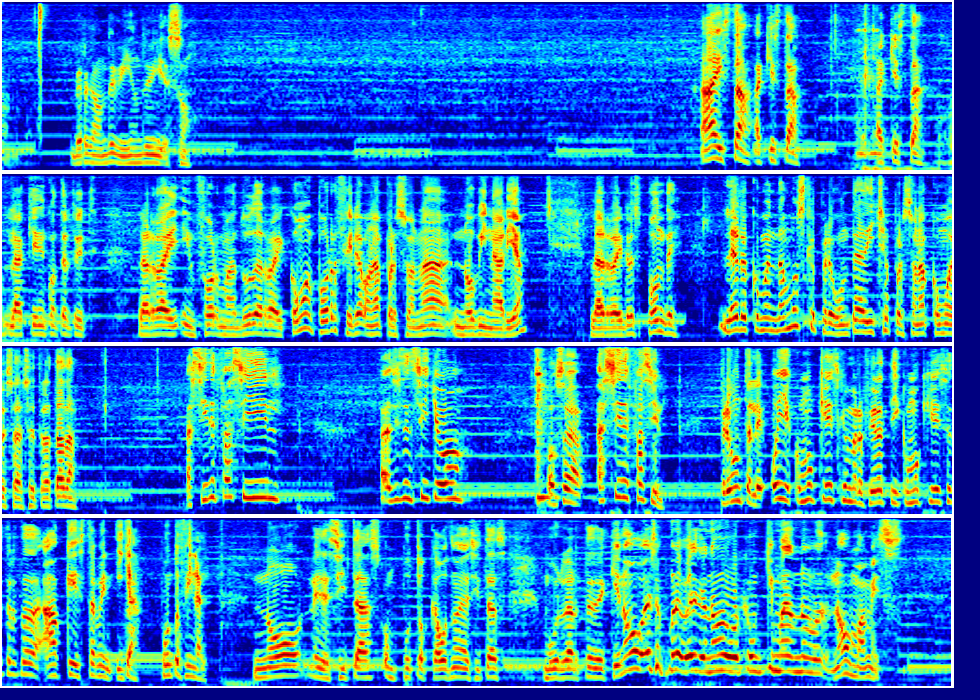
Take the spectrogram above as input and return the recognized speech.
verga, ¿dónde vi? ¿Dónde vi eso? Ah, ahí está, aquí está. Aquí está. La que encontré el tweet. La RAI informa, duda RAI, ¿cómo me puedo referir a una persona no binaria? La RAI responde, le recomendamos que pregunte a dicha persona cómo desea ser tratada. Así de fácil. Así sencillo. O sea, así de fácil. Pregúntale, oye, ¿cómo quieres que me refiera a ti? ¿Cómo quieres ser tratada? Ah, ok, está bien. Y ya, punto final. No necesitas un puto caos, no necesitas burlarte de que no, esa pura verga, no, ¿con quién más? No, no mames.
